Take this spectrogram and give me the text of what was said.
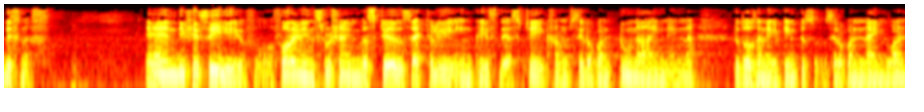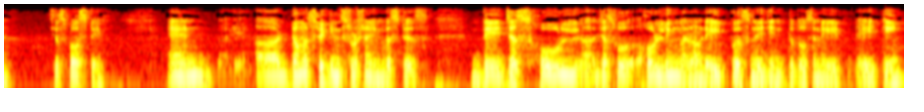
business and if you see, foreign institutional investors actually increased their stake from 0.29 in 2018 to 0.91, which is positive. And uh, domestic institutional investors, they just hold uh, just holding around 8 percent in 2018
